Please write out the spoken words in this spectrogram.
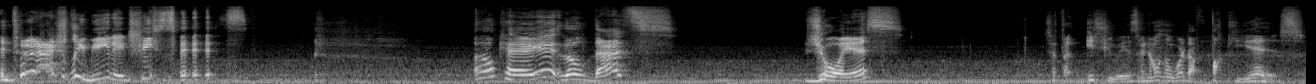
I didn't actually mean it, Jesus. Okay, well, that's joyous. Except the issue is, I don't know where the fuck he is.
